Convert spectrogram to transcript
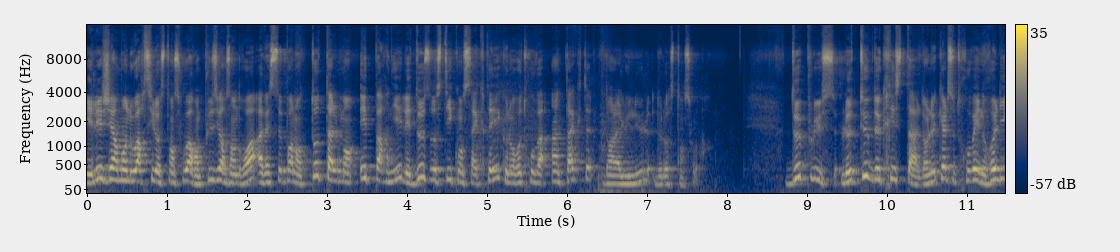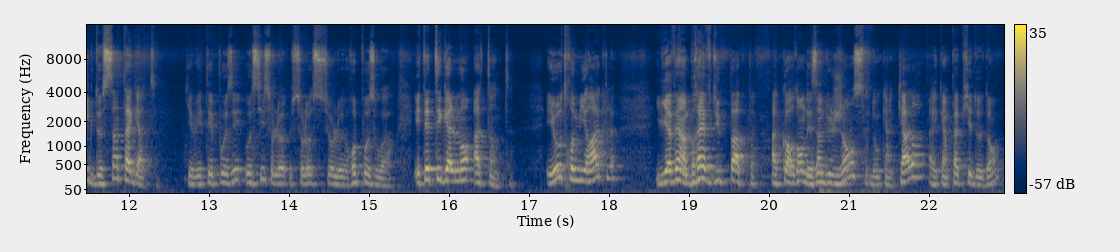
et légèrement noirci l'ostensoir en plusieurs endroits, avait cependant totalement épargné les deux hosties consacrées que l'on retrouva intactes dans la lunule de l'ostensoir. De plus, le tube de cristal dans lequel se trouvait une relique de Sainte Agathe, qui avait été posée aussi sur le, reposoir, était également atteinte. Et autre miracle, il y avait un bref du pape accordant des indulgences, donc un cadre avec un papier dedans,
